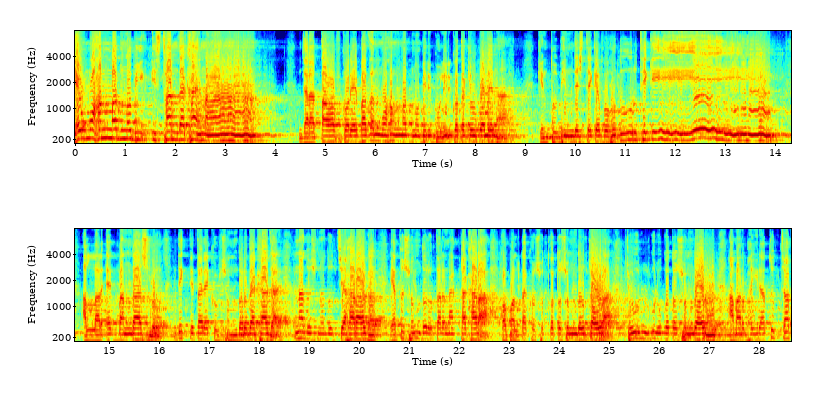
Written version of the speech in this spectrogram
কেউ মোহাম্মদ নবী স্থান দেখায় না। যারা তাওয়াফ করে বাজান মোহাম্মদ নবীর গলির কথা কেউ বলে না। কিন্তু ভিন দেশ থেকে বহু দূর থেকে আল্লাহর এক বান্দা আসলো। দেখতে তারে খুব সুন্দর দেখা যায়। না নাদুস নদুস চেহারা এত সুন্দর তার নাকটা খাড়া। কপালটা কত সুন্দর চওড়া। চুলগুলো কত সুন্দর। আমার ভাইরা চুপচাপ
